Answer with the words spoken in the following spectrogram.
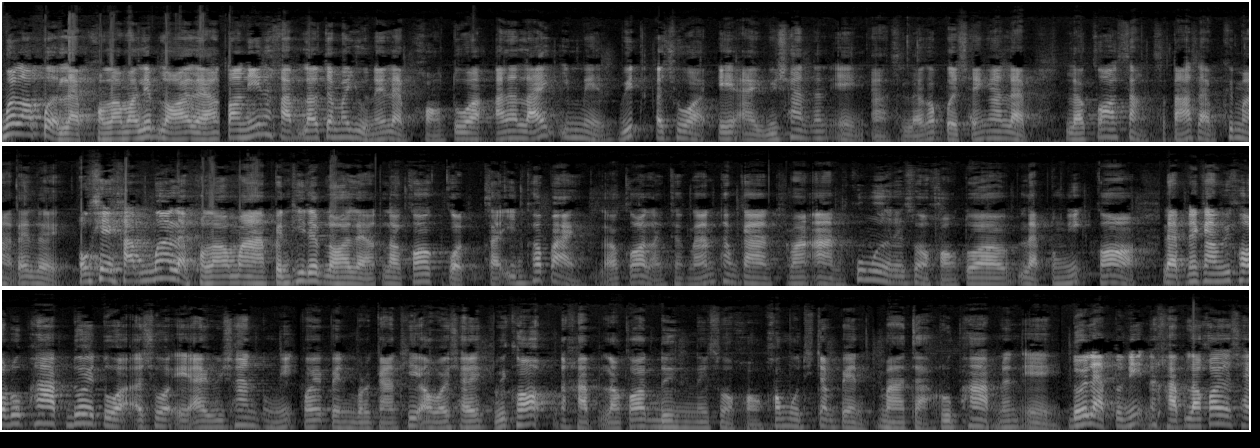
เมื่อเราเปิด lab ของเรามาเรียบร้อยแล้ว ตอนนี้นะครับ เราจะมาอยู่ใน lab ของตัว Analyze Image with Azure AI Vision นั่นเอง อะ เสร็จแล้วก็เปิดใช้งาน lab แล้วก็สั่ง start lab ขึ้นมาได้เลย โอเคครับ เมื่อ lab ของเรามาเป็นที่เรียบร้อยแล้ว เราก็กด sign in เข้าไป แล้วก็หลังจากนั้นทำการมาอ่านคู่มือในส่วนของตัว lab ตรงนี้ ก็ lab ในการวิเคราะห์รูปภาพด้วยตัว Azure AI Vision ตรงนี้ ก็จะเป็นบริการที่เอาไว้ใช้วิเคราะห์นะครับ แล้วก็ดึงในส่วนของข้อมูลที่จำเป็นมาจากรูปภาพนั่นเองโดย lab ตัวนี้นะครับเราก็จะใช้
